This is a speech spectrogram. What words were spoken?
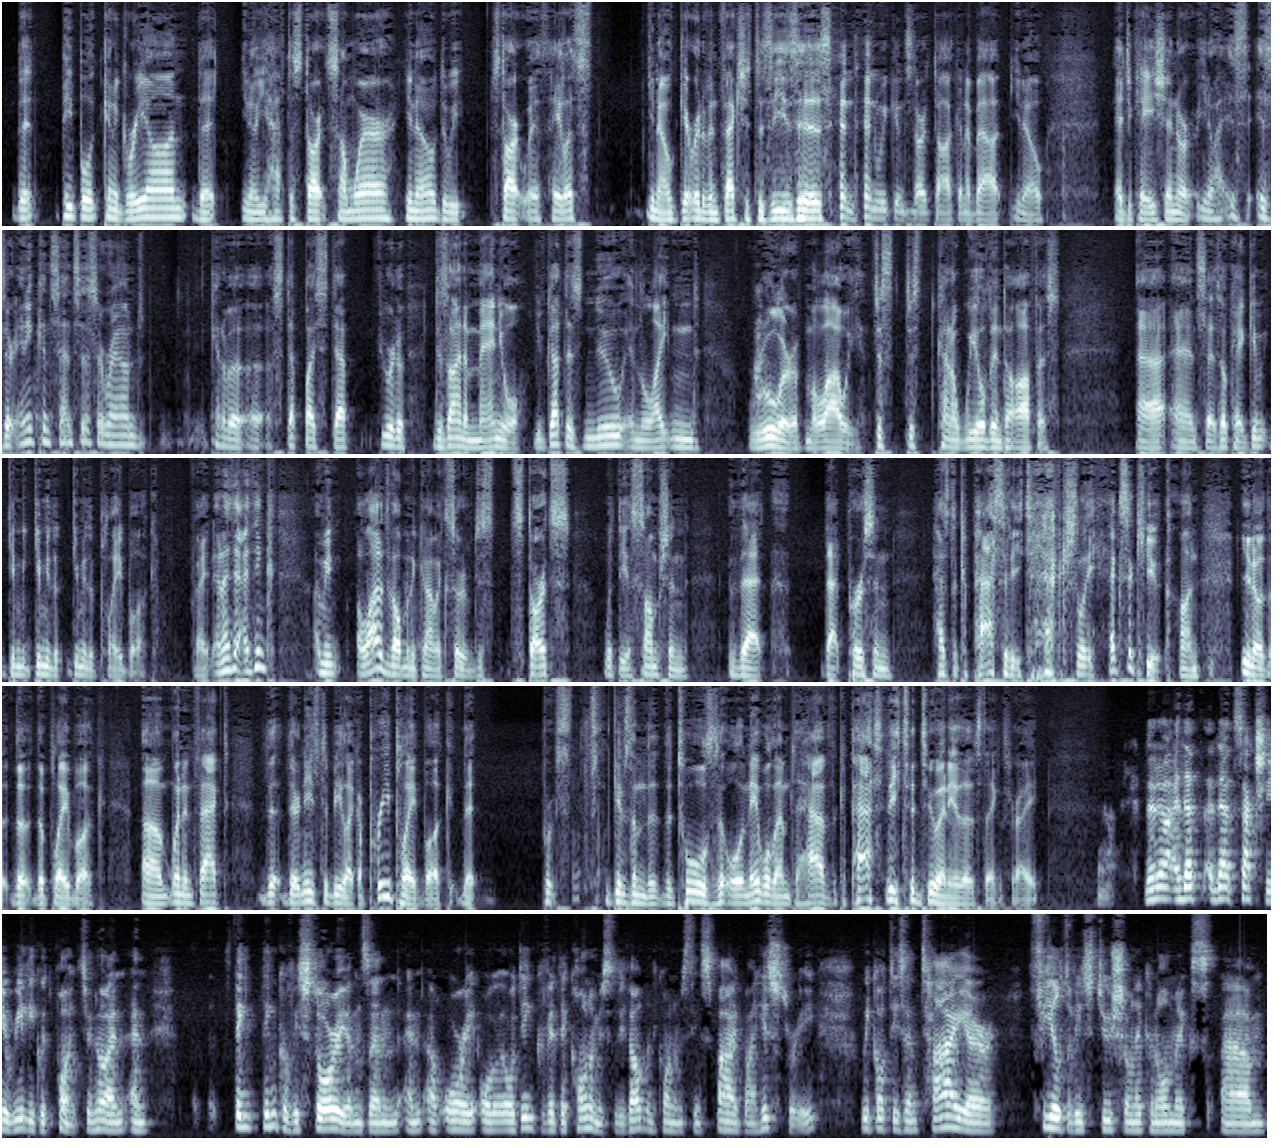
that people can agree on that, you know, you have to start somewhere? You know, do we start with, hey, let's, you know, get rid of infectious diseases and then we can start talking about, you know, education or, you know, is, is there any consensus around kind of a step by step? If you were to design a manual, you've got this new enlightened ruler of Malawi just just kind of wheeled into office uh, and says, "Okay, give me give me give me the give me the playbook." Right, and I, th- I think I mean a lot of development economics sort of just starts with the assumption that that person has the capacity to actually execute on you know the the, the playbook. Um, when in fact the, there needs to be like a pre-playbook that gives them the, the tools that will enable them to have the capacity to do any of those things right? Yeah. No no and that and that's actually a really good point you know and and think think of historians and and uh, or or, or think of it economists, development economists inspired by history. We got this entire field of institutional economics. Um,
